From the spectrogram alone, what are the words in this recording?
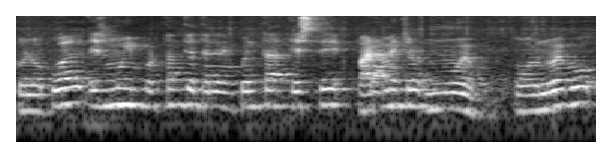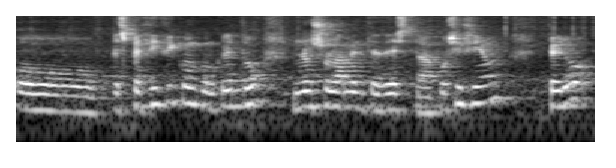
Con lo cual es muy importante tener en cuenta este parámetro nuevo, o nuevo o específico en concreto, no solamente de esta posición, pero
